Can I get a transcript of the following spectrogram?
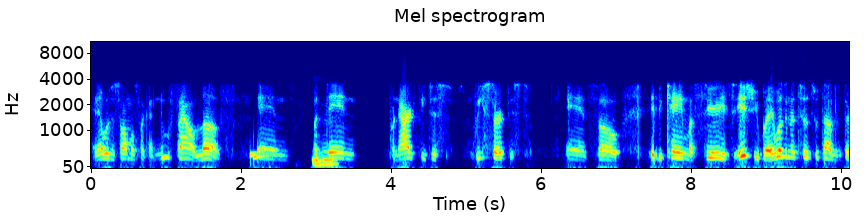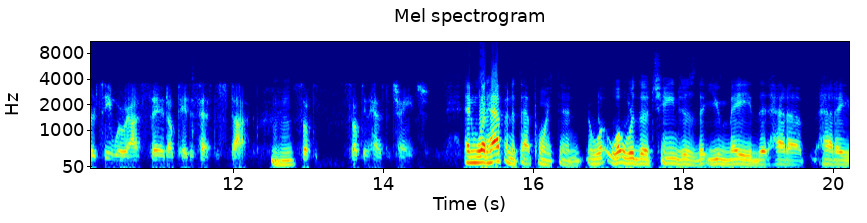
and it was just almost like a newfound love. And but mm-hmm. then pornography just resurfaced, and so it became a serious issue. But it wasn't until 2013 where I said, okay, this has to stop. Mm-hmm. Something something has to change. And what happened at that point then? What what were the changes that you made that had a had a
